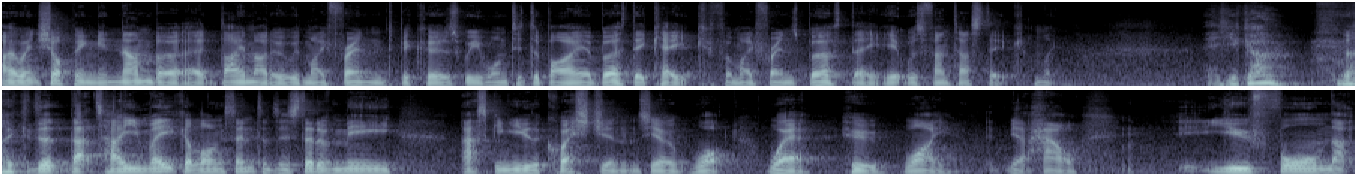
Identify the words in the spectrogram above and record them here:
i went shopping in namba at daimaru with my friend because we wanted to buy a birthday cake for my friend's birthday. It was fantastic. I'm like there you go. like th- that's how you make a long sentence. Instead of me asking you the questions, you know, what, where, who, why, yeah, how, you form that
